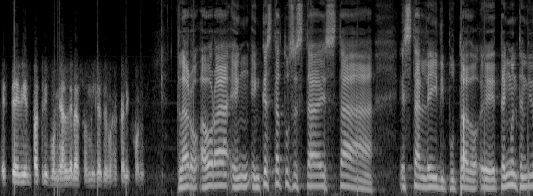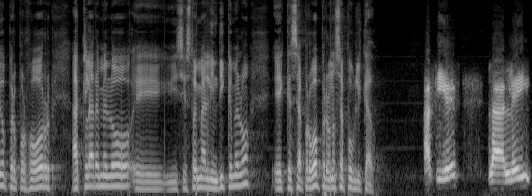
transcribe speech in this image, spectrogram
este bien patrimonial de las familias de Baja California. Claro, ahora ¿en, en qué estatus está esta esta ley, diputado? Eh, tengo entendido, pero por favor acláremelo eh, y si estoy mal indíquemelo, eh, que se aprobó pero no se ha publicado. Así es, la ley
